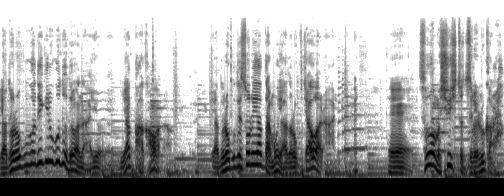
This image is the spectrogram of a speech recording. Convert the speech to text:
宿録ができることではないよね。やったらあかんわな。宿録でそれやったらもう宿録ちゃうわな。ねえー、それはもう趣旨とずれるから。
